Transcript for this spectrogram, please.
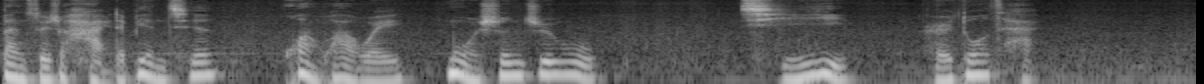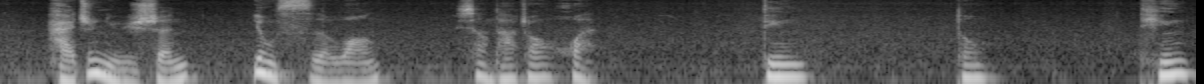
伴随着海的变迁，幻化为陌生之物，奇异而多彩。海之女神用死亡。向他召唤。叮，咚，听，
